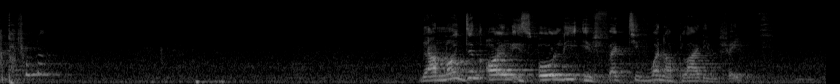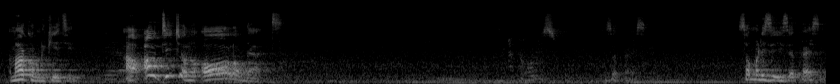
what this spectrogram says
Apart from that, the anointing oil is only effective when applied in faith. Am I communicating? I'll, I'll teach on all of that. The Holy Spirit is a person. Somebody say he's a person.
